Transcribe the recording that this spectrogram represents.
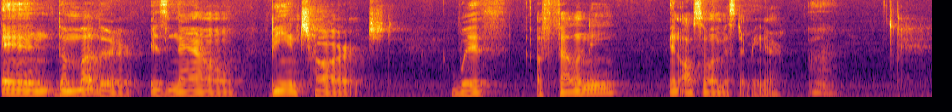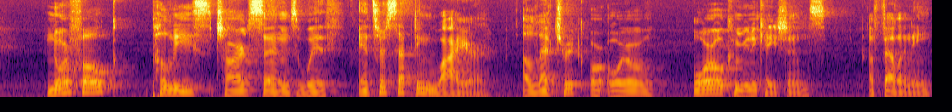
and the mother is now being charged with a felony and also a misdemeanor. Mm. Norfolk police charged Sims with intercepting wire, electric or oral, oral communications, a felony,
